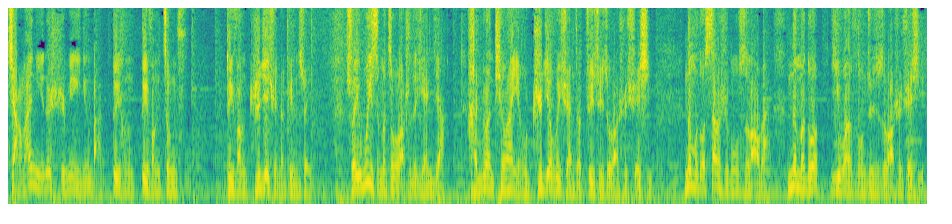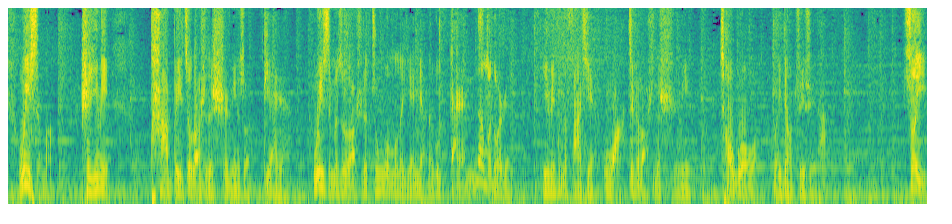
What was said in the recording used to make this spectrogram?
讲完你的使命，已经把对方对方征服，对方直接选择跟随。所以，为什么周老师的演讲，很多人听完以后直接会选择追随周老师学习？那么多上市公司老板，那么多亿万富翁追随周老师学习，为什么？是因为他被周老师的使命所点燃。为什么周老师的中国梦的演讲能够感染那么多人？因为他们发现，哇，这个老师的使命超过我，我一定要追随他。所以，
